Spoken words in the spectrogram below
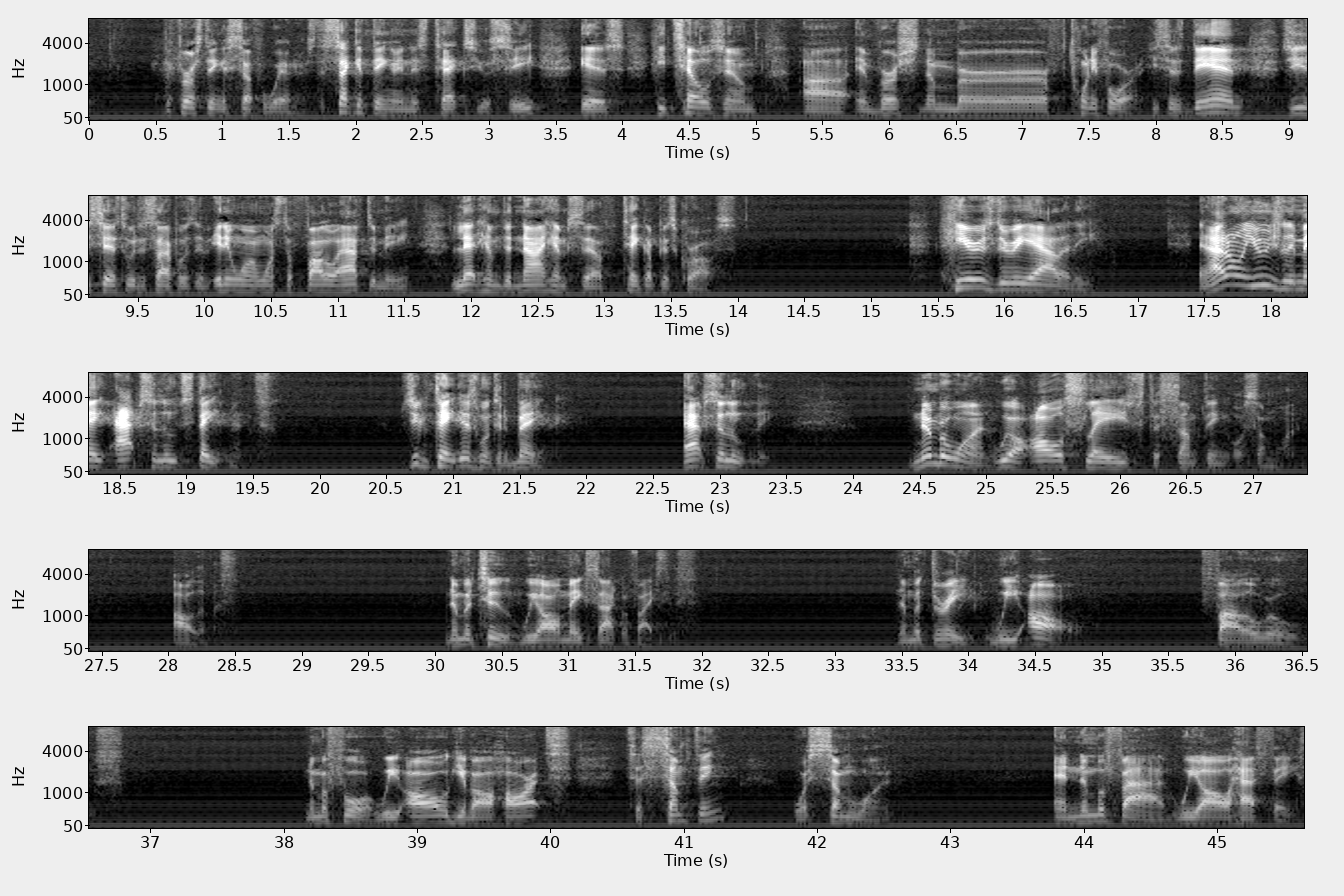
the first thing is self awareness. The second thing in this text you'll see is he tells him uh, in verse number 24, he says, Then Jesus says to his disciples, If anyone wants to follow after me, let him deny himself, take up his cross. Here's the reality. And I don't usually make absolute statements, but you can take this one to the bank. Absolutely. Number one, we are all slaves to something or someone. All of us. Number two, we all make sacrifices. Number three, we all follow rules. Number four, we all give our hearts to something or someone. And number five, we all have faith.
